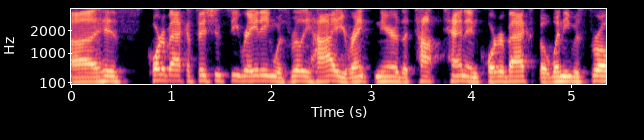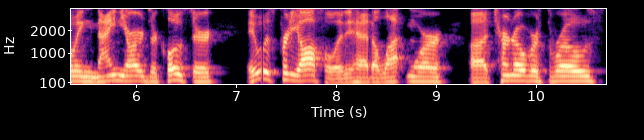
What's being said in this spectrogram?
uh, his quarterback efficiency rating was really high. He ranked near the top 10 in quarterbacks, but when he was throwing nine yards or closer, it was pretty awful. And it had a lot more uh, turnover throws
